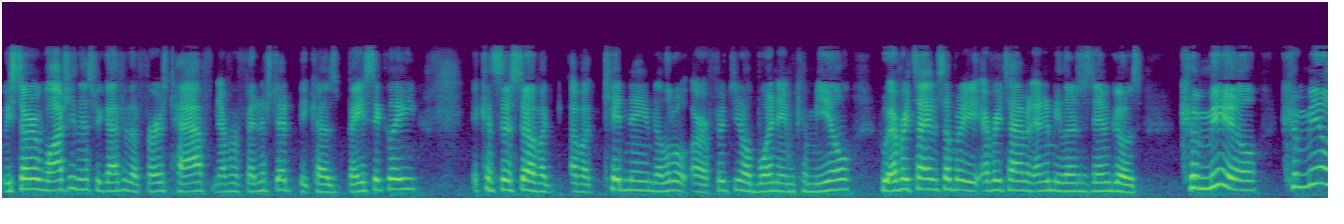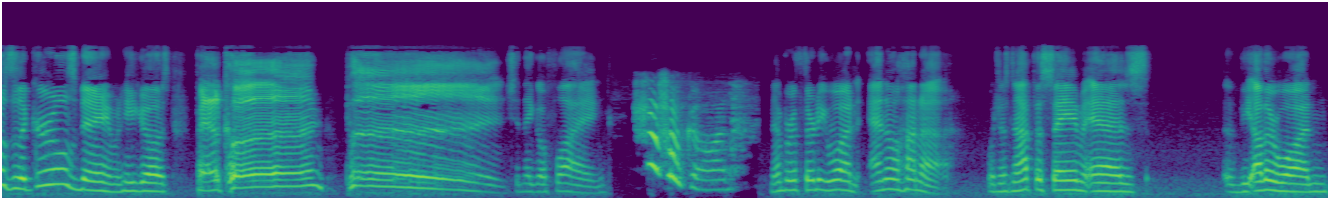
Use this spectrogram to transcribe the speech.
We started watching this. We got through the first half, never finished it because basically, it consists of a of a kid named a little or a fifteen year old boy named Camille, who every time somebody every time an enemy learns his name goes Camille. Camille's the girl's name, and he goes Falcon Punch, and they go flying. oh god. Number 31, Anohana, which is not the same as the other one,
